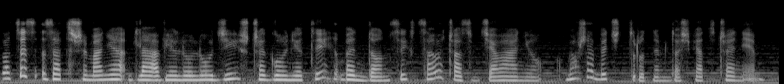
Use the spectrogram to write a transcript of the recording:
Proces zatrzymania dla wielu ludzi, szczególnie tych będących cały czas w działaniu, może być trudnym doświadczeniem.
